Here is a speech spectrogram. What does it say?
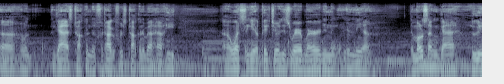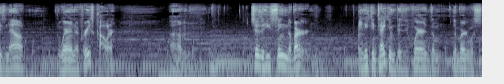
Uh, well, the guy's talking, the photographer's talking about how he uh, wants to get a picture of this rare bird, and the, and the, uh, the motorcycle guy, who is now wearing a priest collar, um, says that he's seen the bird and he can take him to where the the bird was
